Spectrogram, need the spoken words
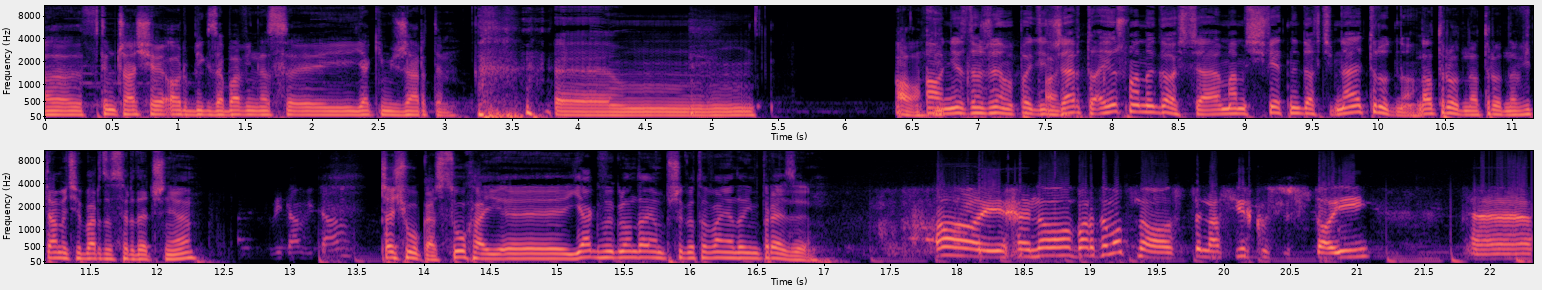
E, w tym czasie Orbik zabawi nas e, jakimś żartem. Em, O, o, nie zdążyłem powiedzieć O. żartu, a już mamy gościa, mam świetny dowcip, no ale trudno. no trudno, trudno. Witamy cię bardzo serdecznie. Witam, witam. Cześć Łukasz, słuchaj, e, jak wyglądają przygotowania do imprezy? Oj, no bardzo mocno. Scena Cirkus już stoi. E,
